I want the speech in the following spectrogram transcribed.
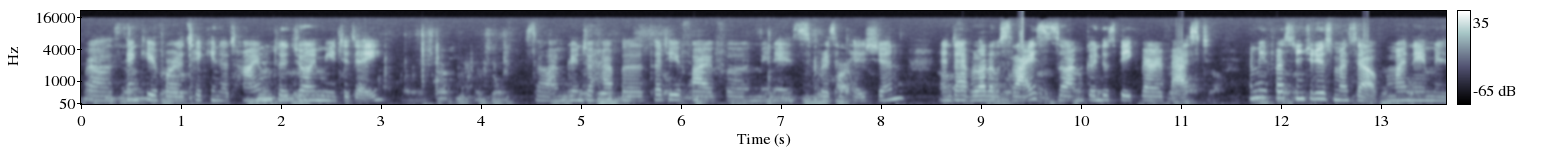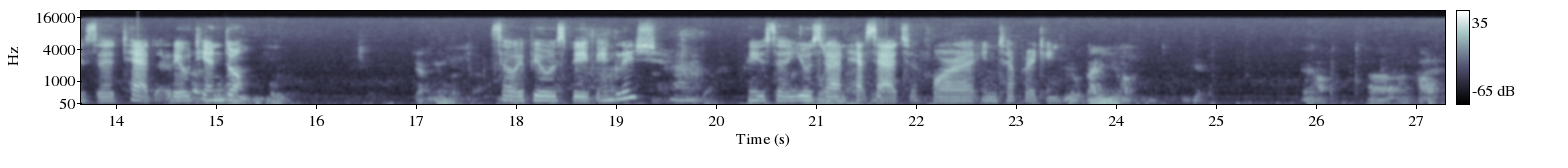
Well, thank you for taking the time to join me today. So I'm going to have a 35 uh, minutes presentation and I have a lot of slides, so I'm going to speak very fast. Let me first introduce myself. My name is uh, Ted Liu Tiandong. So if you speak English, uh, please uh, use that headset for interpreting. 有翻译哈，理解。很好，呃，好。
